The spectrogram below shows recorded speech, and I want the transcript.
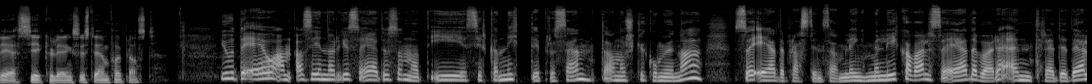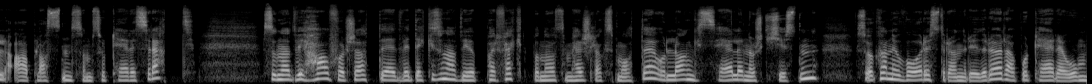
resirkuleringssystem for plast? Jo, det er jo, altså I Norge så er det jo sånn at i ca. 90% av norske kommuner så er det plastinnsamling. Men likevel så er det bare en tredjedel av plasten som sorteres rett. Sånn at vi har fortsatt, Det er ikke sånn at vi er perfekt på noe som helst slags måte. Og langs hele norskekysten så kan jo våre strandryddere rapportere om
